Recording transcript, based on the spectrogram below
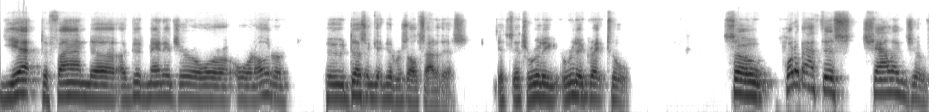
yet to find a, a, good manager or or an owner who doesn't get good results out of this. It's it's really really a great tool. So, what about this challenge of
